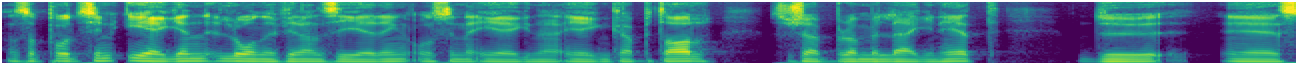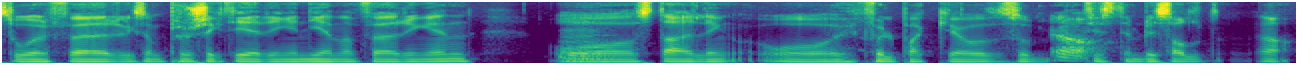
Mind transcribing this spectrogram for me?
Alltså på sin egen lånefinansiering och sina egna egenkapital så köper de en lägenhet. Du eh, står för liksom, projekteringen, genomföringen och Mm. styling och fullpacka och så Ja. tills den blir såld. Ja.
